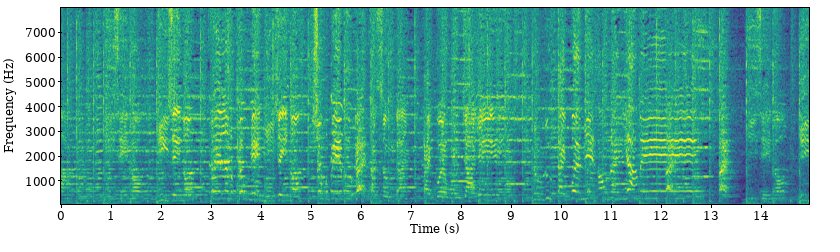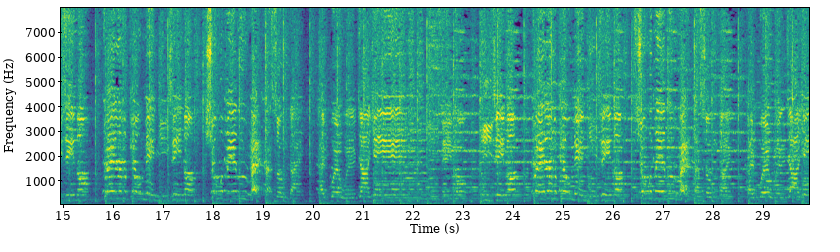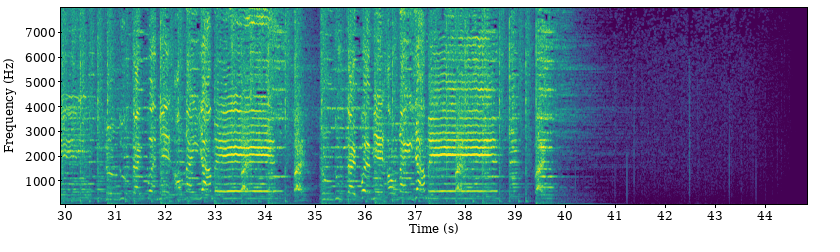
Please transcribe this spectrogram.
ညီစင်တော်ညီစင်တော်ခွဲလည်းမဖြုတ်နဲ့ညီစင်တော်ရှုံးမပေး စင်တော့တွဲလည်းမဖြုတ်နဲ့ညီစင်တော့ရှုံးမပေးဘူးဟဲ့သဆုံးတိုင်းတိုက်ပွဲဝင်ကြရင်ညီစင်တော့ညီစင်တော့တွဲလည်းမဖြုတ်နဲ့ညီစင်တော့ရှုံးမပေးဘူးဟဲ့သဆုံးတိုင်းတိုက်ပွဲဝင်ကြရင်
